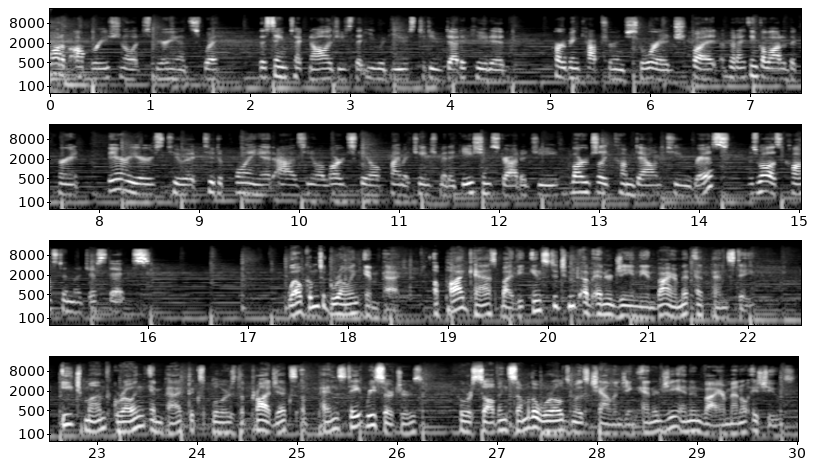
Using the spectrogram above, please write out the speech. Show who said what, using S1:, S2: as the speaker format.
S1: lot of operational experience with the same technologies that you would use to do dedicated carbon capture and storage. But but I think a lot of the current barriers to it to deploying it as you know a large scale climate change mitigation strategy largely come down to risk as well as cost and logistics.
S2: Welcome to Growing Impact, a podcast by the Institute of Energy and the Environment at Penn State. Each month, Growing Impact explores the projects of Penn State researchers who are solving some of the world's most challenging energy and environmental issues.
